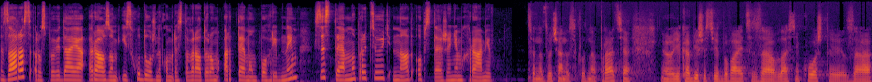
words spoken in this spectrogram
Зараз розповідає разом із художником-реставратором Артемом Погрібним системно працюють над обстеженням храмів. Це надзвичайно складна праця, е, яка в більшості відбувається за власні кошти, за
